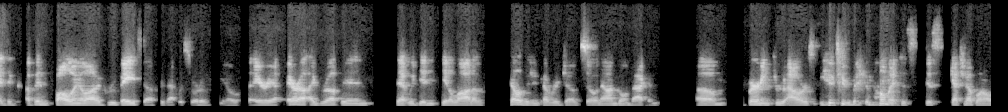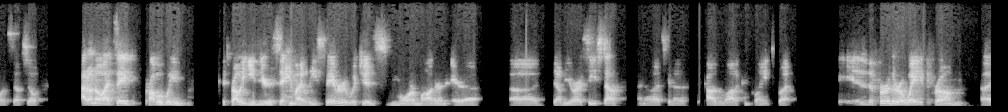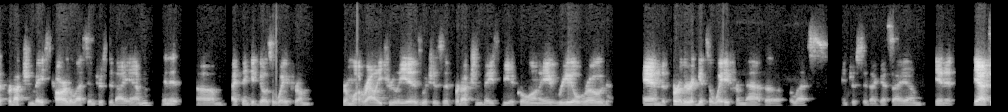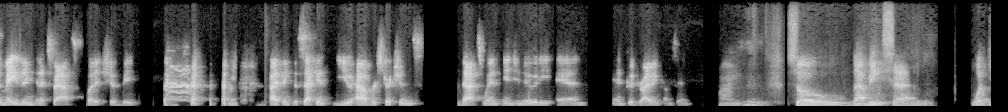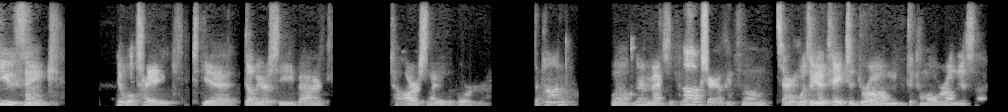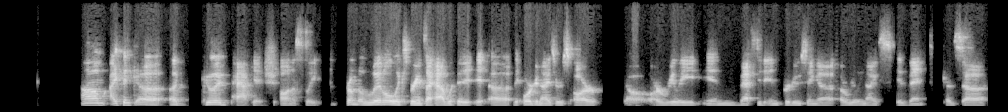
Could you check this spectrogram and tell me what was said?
I I've been following a lot of Group A stuff because that was sort of you know the area era I grew up in that we didn't get a lot of television coverage of. So now I'm going back and um, burning through hours of YouTube at the moment, just just catching up on all this stuff. So I don't know. I'd say probably it's probably easier to say my least favorite, which is more modern era uh, WRC stuff. I know that's going to cause a lot of complaints, but eh, the further away from a production-based car, the less interested I am in it. Um, I think it goes away from from what rally truly is, which is a production-based vehicle on a real road and the further it gets away from that, the, the less interested I guess I am in it. Yeah, it's amazing and it's fast, but it should be. Right. I think the second you have restrictions, that's when ingenuity and and good driving comes in. Right. Hmm. So that being said, what do you think it will take to get WRC back to our side of the border? The pond. Well, they're in Mexico. Oh, sure. Okay. So Sorry. what's it gonna take to draw them to come over on this side? Um, I think uh, a good package, honestly. From the little experience I have with it, it uh, the organizers are uh, are really invested in producing a, a really nice event because uh,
